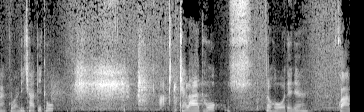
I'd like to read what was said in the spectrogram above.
มากกว่า นี่ชาติทุกข์ชราทุกข์โอ้โหแต่เนี้ยความ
